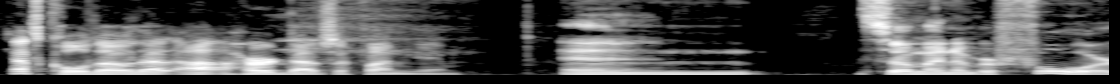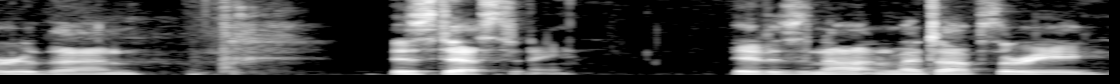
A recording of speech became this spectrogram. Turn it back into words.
That's cool though. That I heard that's a fun game. And so my number four then is Destiny. It is not in my top three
